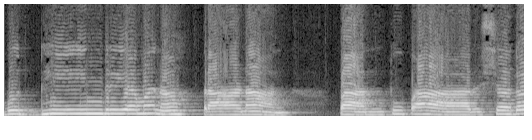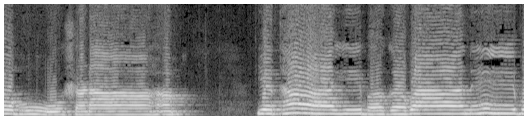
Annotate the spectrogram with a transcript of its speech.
बुद्धीन्द्रियमनः प्राणान् पान्तु पार्षदभूषणाः यथा हि भगवानेव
